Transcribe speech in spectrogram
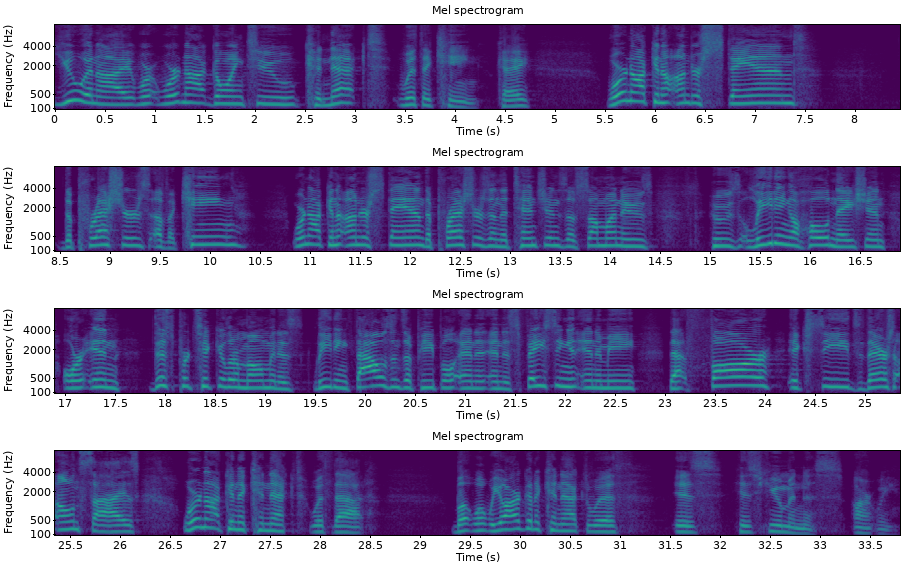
you and I, we're, we're not going to connect with a king, okay? We're not going to understand the pressures of a king. We're not going to understand the pressures and the tensions of someone who's, who's leading a whole nation or in this particular moment is leading thousands of people and, and is facing an enemy that far exceeds their own size. We're not going to connect with that. But what we are going to connect with is his humanness, aren't we?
